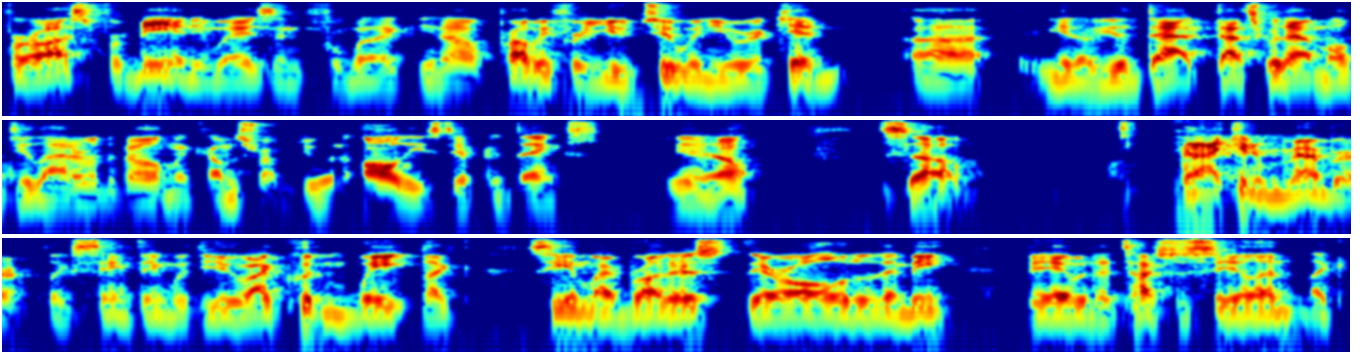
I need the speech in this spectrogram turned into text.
for us, for me, anyways, and for like you know probably for you too when you were a kid, uh, you know, you that that's where that multilateral development comes from, doing all these different things, you know. So, and I can remember like same thing with you. I couldn't wait like seeing my brothers; they're all older than me, be able to touch the ceiling. Like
